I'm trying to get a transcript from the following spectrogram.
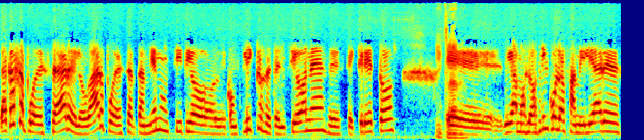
la casa puede ser, el hogar puede ser también un sitio de conflictos, de tensiones, de secretos, eh, digamos, los vínculos familiares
